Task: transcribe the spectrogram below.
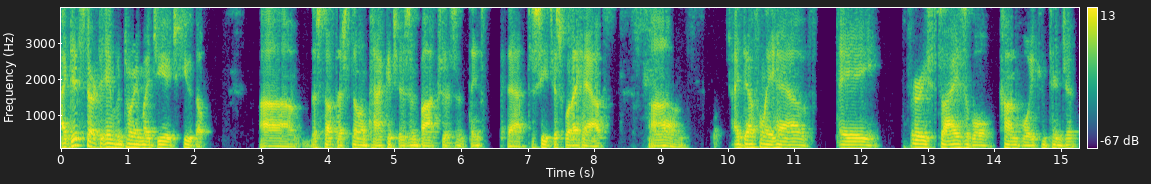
I did start to inventory my GHQ though. Um, the stuff that's still in packages and boxes and things like that to see just what I have. Um, I definitely have a very sizable convoy contingent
